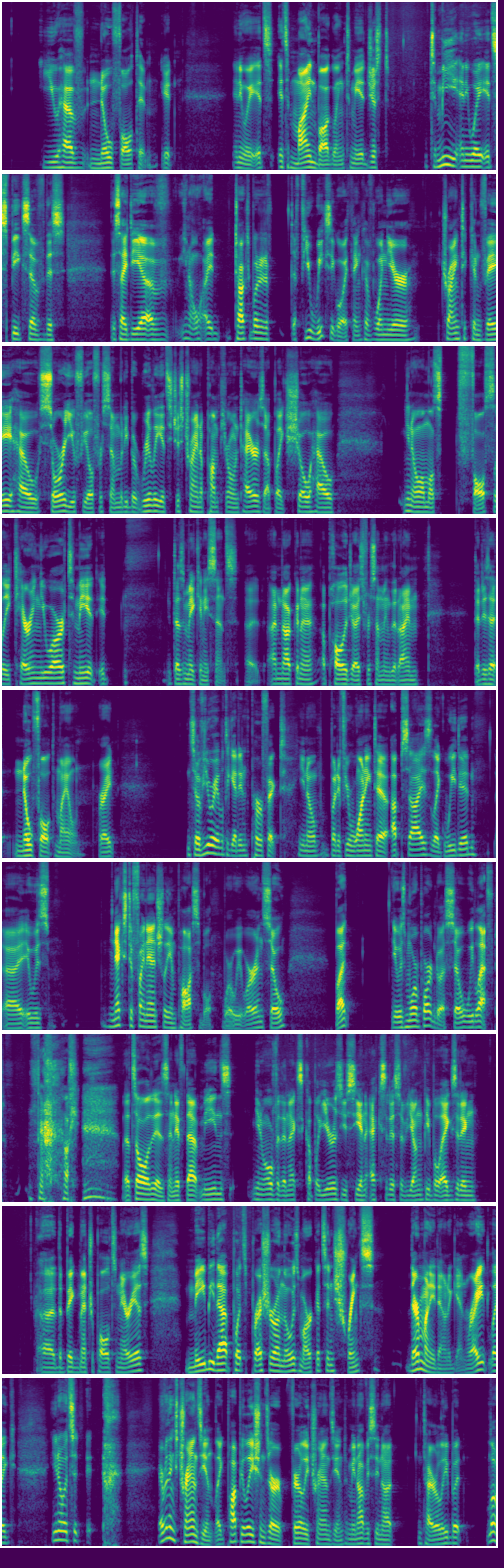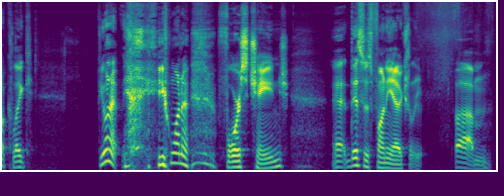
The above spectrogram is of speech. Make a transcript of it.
you have no fault in? It anyway, it's it's mind-boggling to me. It just to me anyway, it speaks of this this idea of, you know, I talked about it a, a few weeks ago, I think, of when you're trying to convey how sorry you feel for somebody, but really it's just trying to pump your own tires up, like show how, you know, almost falsely caring you are. To me, it it, it doesn't make any sense. Uh, I'm not gonna apologize for something that I'm that is at no fault my own, right? And so if you were able to get in perfect, you know, but if you're wanting to upsize like we did, uh, it was next to financially impossible where we were, and so, but it was more important to us, so we left. like, that's all it is. And if that means, you know, over the next couple years, you see an exodus of young people exiting uh, the big metropolitan areas, maybe that puts pressure on those markets and shrinks their money down again, right? Like, you know, it's a, it, everything's transient. Like populations are fairly transient. I mean, obviously not entirely, but look, like if you want to, you want to force change uh, this was funny actually. Um,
